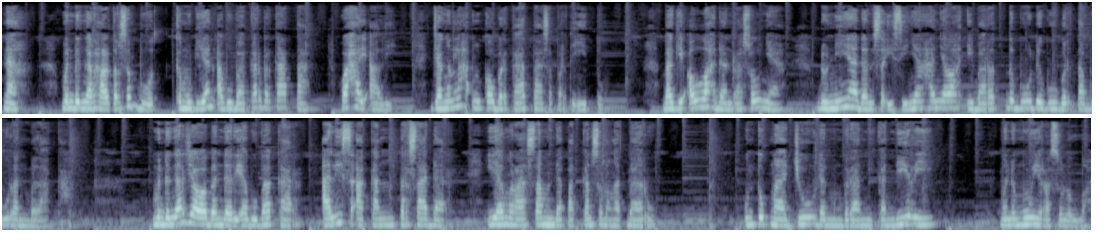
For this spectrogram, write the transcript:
Nah, mendengar hal tersebut, Kemudian Abu Bakar berkata, "Wahai Ali, janganlah engkau berkata seperti itu. Bagi Allah dan Rasul-Nya, dunia dan seisinya hanyalah ibarat debu-debu bertaburan belaka." Mendengar jawaban dari Abu Bakar, Ali seakan tersadar. Ia merasa mendapatkan semangat baru untuk maju dan memberanikan diri menemui Rasulullah.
